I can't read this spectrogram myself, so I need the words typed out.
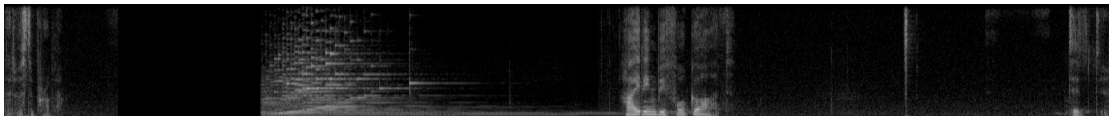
that was the problem. Hiding before God. The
